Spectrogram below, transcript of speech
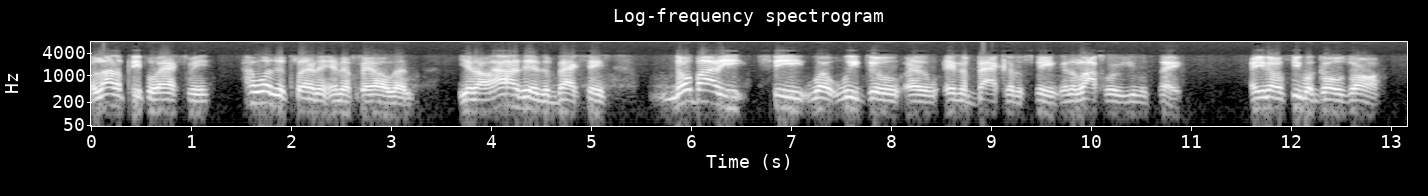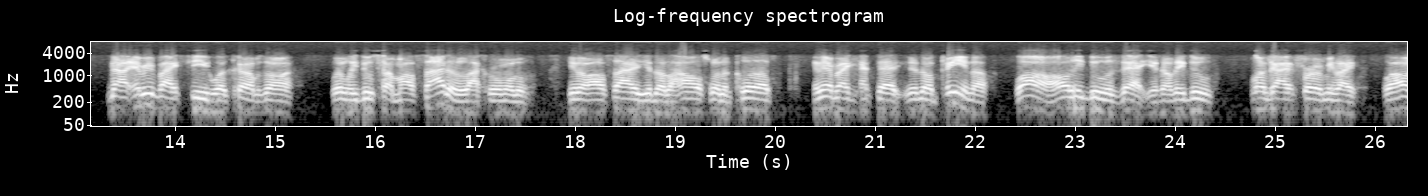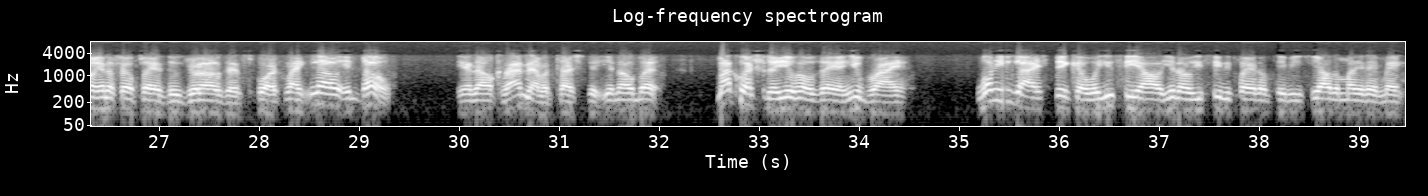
a lot of people ask me, how wasn't playing in the NFL and, you know, how is it in the back backstage? Nobody see what we do uh, in the back of the scenes, in the locker room, you would say. And you don't see what goes on. Now, everybody see what comes on when we do something outside of the locker room, on the, you know, outside, you know, the house, when the clubs, and everybody got that, you know, opinion of, wow, all they do is that, you know, they do, one guy referred me like, well, all NFL players do drugs and sports. Like, no, it don't you know, because I never touched it, you know. But my question to you, Jose, and you, Brian, what do you guys think of when you see all, you know, you see these players on TV, you see all the money they make?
